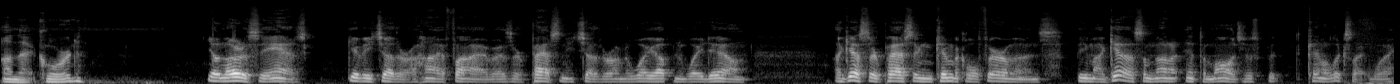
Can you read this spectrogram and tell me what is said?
on that cord. You'll notice the ants give each other a high five as they're passing each other on the way up and way down. I guess they're passing chemical pheromones. Be my guess. I'm not an entomologist, but it kind of looks that way.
